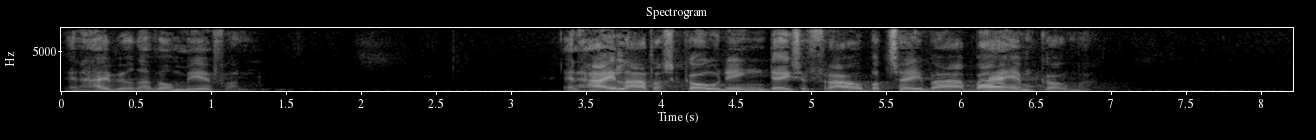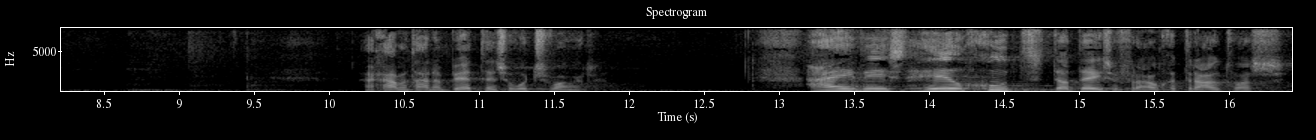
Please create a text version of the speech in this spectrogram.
En hij wil daar wel meer van. En hij laat als koning deze vrouw, Bathseba, bij hem komen. Hij gaat met haar naar bed en ze wordt zwanger. Hij wist heel goed dat deze vrouw getrouwd was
